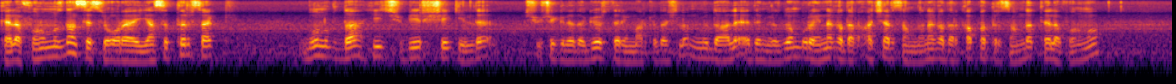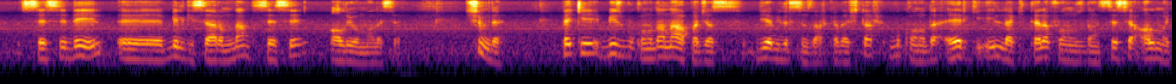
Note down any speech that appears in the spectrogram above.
telefonumuzdan sesi oraya yansıtırsak bunu da hiçbir şekilde şu şekilde de göstereyim arkadaşlar müdahale edemiyoruz. Ben burayı ne kadar açarsam da ne kadar kapatırsam da telefonumu sesi değil e, bilgisayarımdan sesi alıyor maalesef. Şimdi peki biz bu konuda ne yapacağız diyebilirsiniz arkadaşlar. Bu konuda eğer ki illaki telefonunuzdan sesi almak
